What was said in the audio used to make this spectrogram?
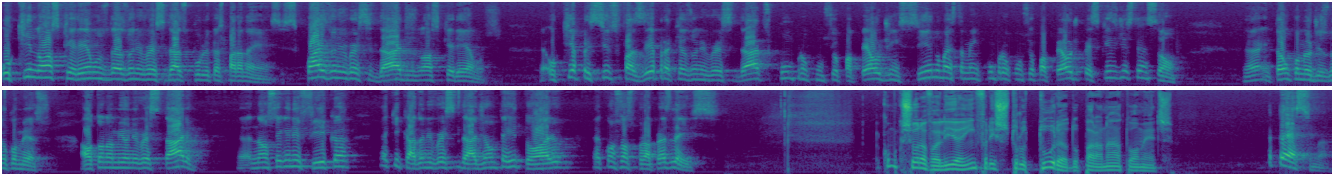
o que nós queremos das universidades públicas paranaenses. Quais universidades nós queremos? É, o que é preciso fazer para que as universidades cumpram com o seu papel de ensino, mas também cumpram com o seu papel de pesquisa e de extensão. Né? Então, como eu disse no começo, Autonomia universitária não significa que cada universidade é um território com suas próprias leis. Como que o senhor avalia a infraestrutura do Paraná atualmente? É péssima.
